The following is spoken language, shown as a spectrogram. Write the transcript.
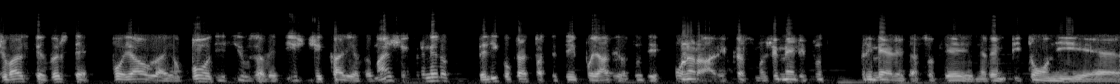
živalske vrste pojavljajo bodi si v zavetišči, kar je v manjših primerih, veliko krat pa se te pojavijo tudi v naravi, ker smo že imeli tudi primere, da so te, ne vem, pitoni, eh,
